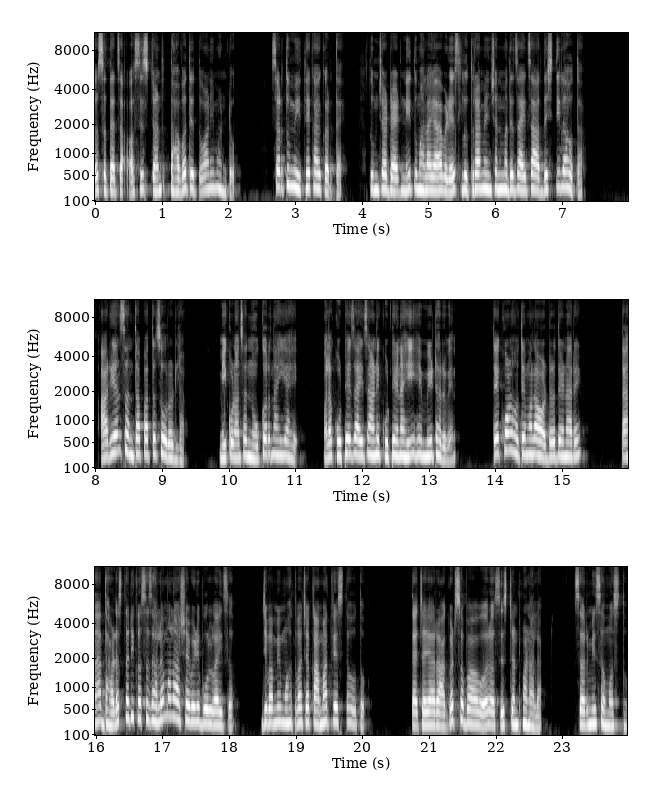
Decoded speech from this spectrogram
तसं त्याचा असिस्टंट धावत येतो आणि म्हणतो सर तुम्ही इथे काय करताय? तुमच्या डॅडनी तुम्हाला यावेळेस लुथरा मेन्शनमध्ये जायचा आदेश दिला होता. आर्यन संतापातच ओरडला मी कोणाचा नोकर नाही आहे. मला कुठे जायचं आणि कुठे नाही हे मी ठरवेन. ते कोण होते मला ऑर्डर देणारे? त्यांना धाडस तरी कसं झालं मला अशावेळी बोलवायचं? जेव्हा मी महत्त्वाच्या कामात व्यस्त होतो. त्याच्या या रागट स्वभावावर असिस्टंट म्हणाला सर मी समजतो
